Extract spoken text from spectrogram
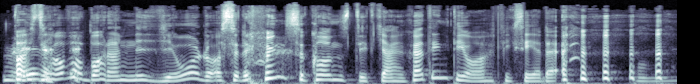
med. Fast jag var bara nio år då, så det var inte så konstigt kanske att inte jag fick se det. Mm.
